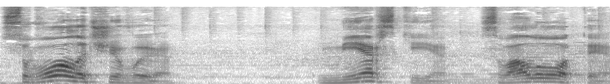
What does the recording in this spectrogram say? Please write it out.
Сволочи вы. Мерзкие. Сволоты.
